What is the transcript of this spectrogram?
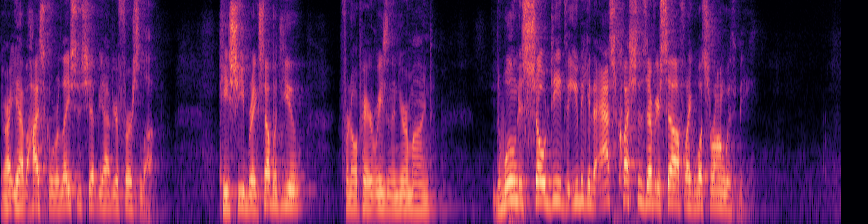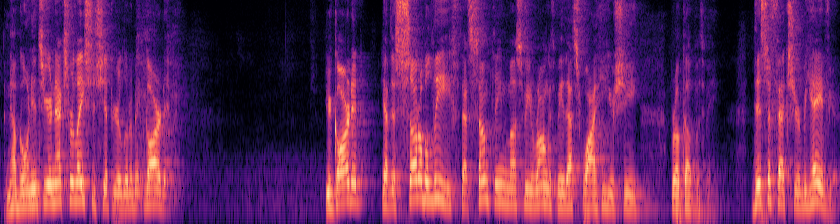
All right, you have a high school relationship. You have your first love. He she breaks up with you for no apparent reason in your mind. The wound is so deep that you begin to ask questions of yourself like, what's wrong with me? Now, going into your next relationship, you're a little bit guarded. You're guarded. You have this subtle belief that something must be wrong with me. That's why he or she broke up with me. This affects your behavior.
